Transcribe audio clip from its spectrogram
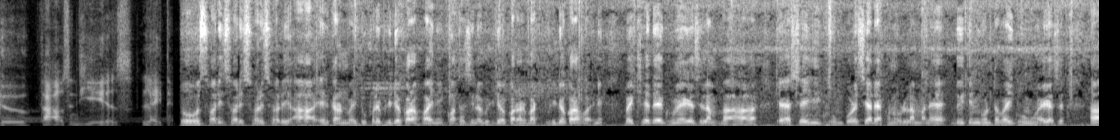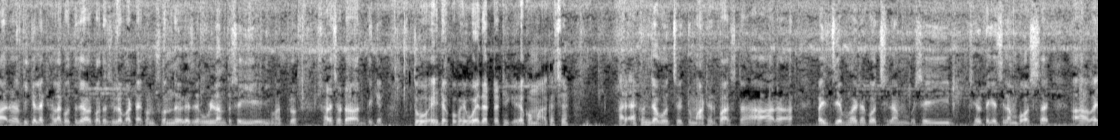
2000 years later. তো সরি সরি সরি সরি এর কারণ ভাই দুপুরে ভিডিও করা হয়নি, কথা ছিল ভিডিও করার বাট ভিডিও করা হয়নি। ভাই খেয়ে দিয়ে ঘুমিয়ে গেছিলাম, বা সেই ঘুম পড়েছি আর এখন উঠলাম মানে দুই তিন ঘণ্টা ভাই ঘুম হয়ে গেছে। আর বিকেলে খেলা করতে যাওয়ার কথা ছিল বাট এখন সন্ধে হয়ে গেছে, উঠলাম তো সেই এই মাত্র সাড়ে ছটার দিকে। তো এই দেখো ভাই ওয়েদারটা ঠিক এরকম আকাছে আর এখন যাব হচ্ছে একটু মাঠের পাশটা আর ভাই যে ভয়টা করছিলাম সেই খেলতে গেছিলাম বর্ষায় ভাই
